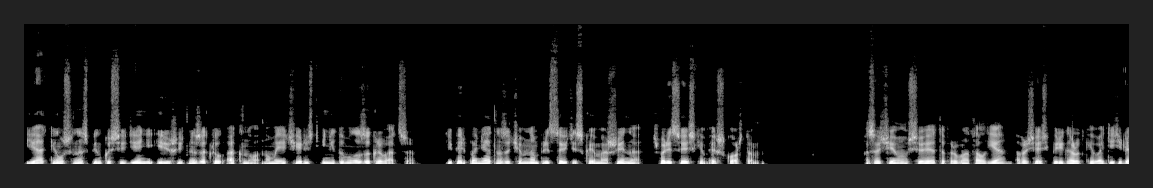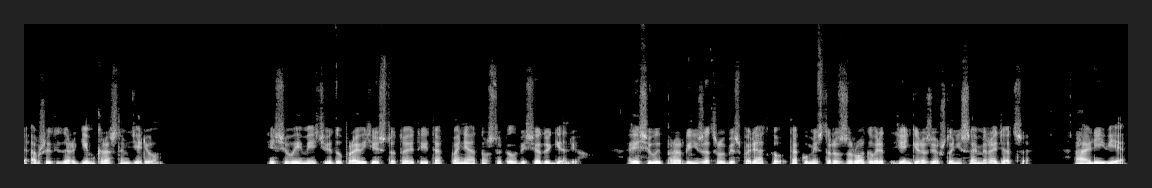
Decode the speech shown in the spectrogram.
Я откинулся на спинку сиденья и решительно закрыл окно, но моя челюсть и не думала закрываться. Теперь понятно, зачем нам представительская машина с полицейским эскортом. «Зачем им все это?» — промотал я, обращаясь к перегородке водителя, обшитой дорогим красным деревом. «Если вы имеете в виду правительство, то это и так понятно», — вступил в беседу Генрих. «А если вы про организаторов беспорядков, так у мистера Зуро, говорят, деньги разве что не сами родятся. А Оливия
